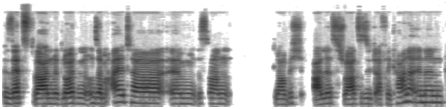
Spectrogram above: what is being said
besetzt waren mit Leuten in unserem Alter. Ähm, das waren, glaube ich, alles schwarze SüdafrikanerInnen.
